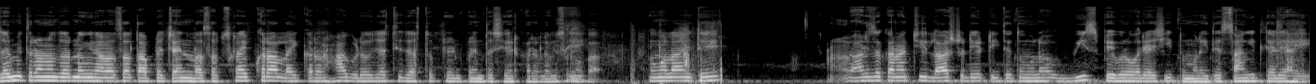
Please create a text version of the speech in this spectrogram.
जर मित्रांनो जर नवीन आला असाल तर आपल्या चॅनलला सबस्क्राईब करा लाईक करा हा व्हिडिओ जास्तीत जास्त फ्रेंडपर्यंत शेअर करायला विसरू नका. तुम्हाला इथे अर्ज करण्याची लास्ट डेट इथे तुम्हाला वीस फेब्रुवारी अशी तुम्हाला इथे सांगितलेली आहे.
